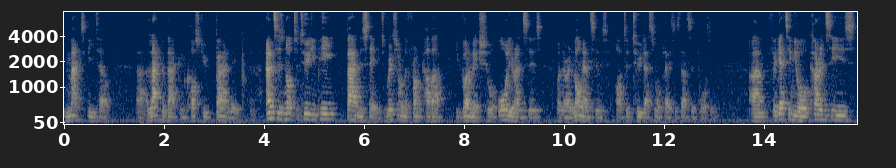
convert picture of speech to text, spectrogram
Max detail. Uh, a lack of that can cost you badly. Answers not to 2DP, bad mistake. It's written on the front cover. You've got to make sure all your answers, when there are long answers, are to two decimal places. That's important. Um, forgetting your currencies,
